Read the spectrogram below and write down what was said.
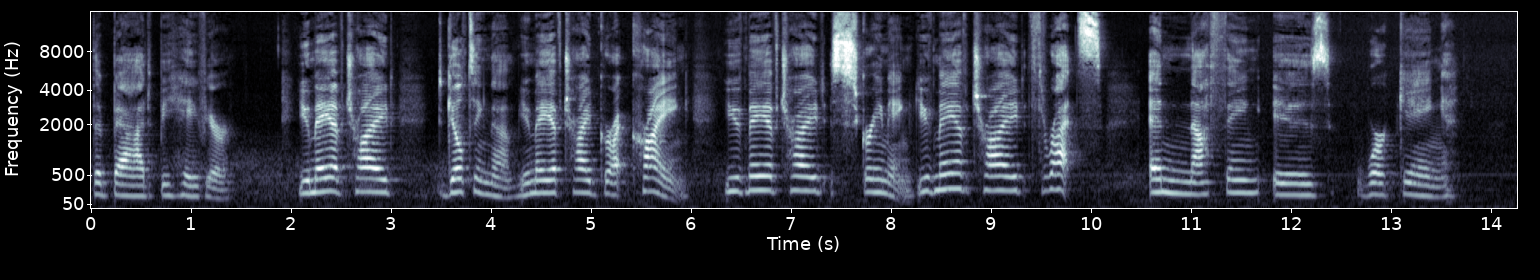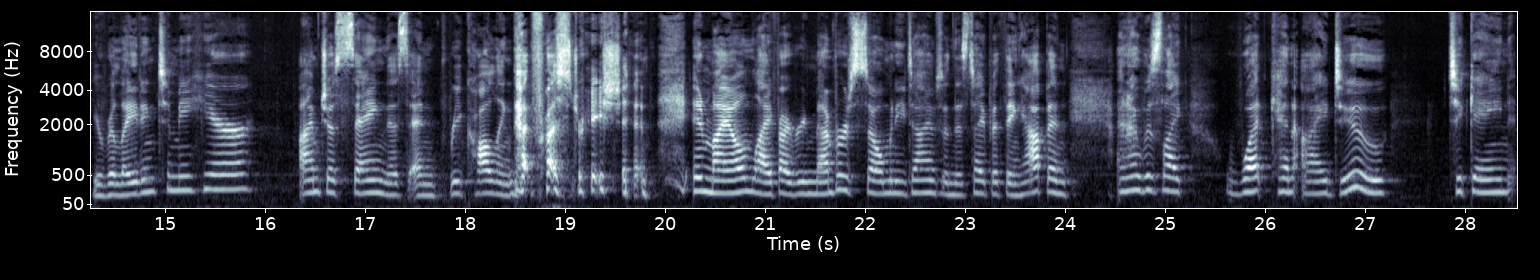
the bad behavior. You may have tried guilting them, you may have tried gr- crying, you may have tried screaming, you may have tried threats, and nothing is working. You're relating to me here? I'm just saying this and recalling that frustration in my own life. I remember so many times when this type of thing happened, and I was like, what can I do to gain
